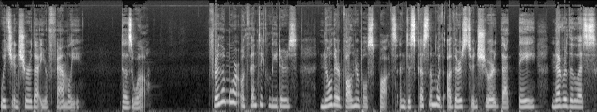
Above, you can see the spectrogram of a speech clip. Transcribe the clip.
which ensure that your family does well. Furthermore, authentic leaders know their vulnerable spots and discuss them with others to ensure that they nevertheless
